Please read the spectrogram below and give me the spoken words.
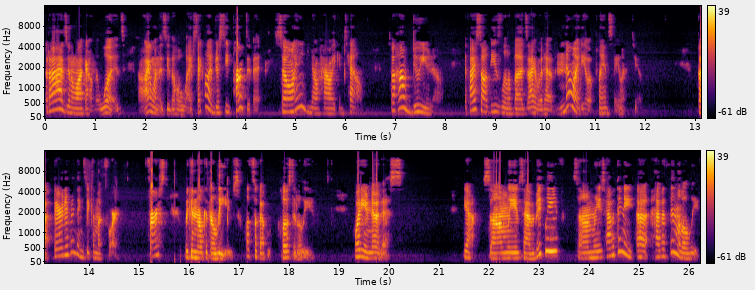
But I was going to walk out in the woods. I want to see the whole life cycle. I just see parts of it. So I need to know how I can tell. So how do you know? If I saw these little buds, I would have no idea what plants they went to. But there are different things we can look for. First, we can look at the leaves. Let's look up close at a leaf. What do you notice? Yeah, some leaves have a big leaf, some leaves have a thin, uh, have a thin little leaf.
